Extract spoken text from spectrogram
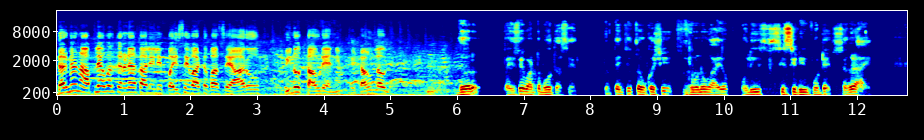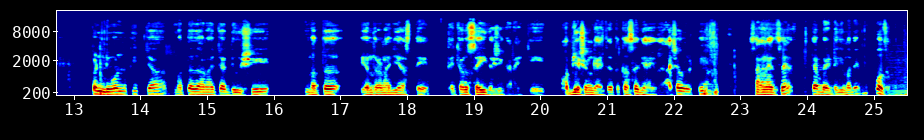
दरम्यान आपल्यावर करण्यात आलेले पैसे वाटपाचे आरोप विनोद तावडे यांनी फेटाळून लावले. जर पैसे वाटप होत असेल तर त्याची चौकशी निवडणूक आयोग पोलीस सीसीटीव्ही फुटेज सगळं आहे. पण निवडणुकीच्या मतदानाच्या दिवशी मत यंत्रणा जी असते त्याच्यावर सही कशी करायची ऑब्जेक्शन घ्यायचं तर कसं घ्यायचं अशा गोष्टी सांगण्याचं त्या बैठकीमध्ये पोहोचवलं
